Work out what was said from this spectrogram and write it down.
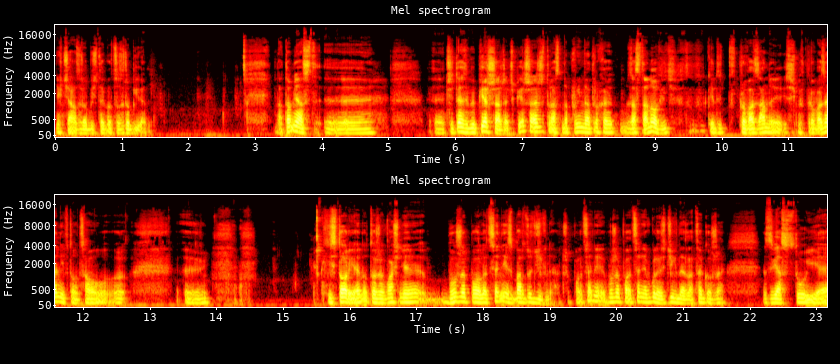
nie chciałem zrobić tego, co zrobiłem. Natomiast, yy, yy, czyli to jest jakby pierwsza rzecz. Pierwsza rzecz, która nas powinna trochę zastanowić, kiedy wprowadzany, jesteśmy wprowadzeni w tą całą yy, historię, no to, że właśnie Boże polecenie jest bardzo dziwne. Czy polecenie, Boże polecenie w ogóle jest dziwne, dlatego że zwiastuje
